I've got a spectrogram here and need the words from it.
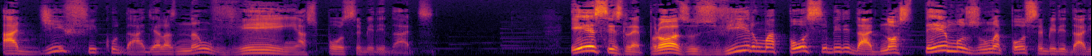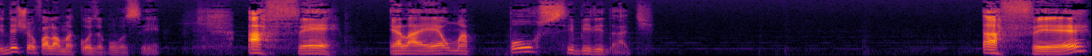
a dificuldade, elas não veem as possibilidades. Esses leprosos viram uma possibilidade. Nós temos uma possibilidade. Deixa eu falar uma coisa com você. A fé, ela é uma possibilidade. A fé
